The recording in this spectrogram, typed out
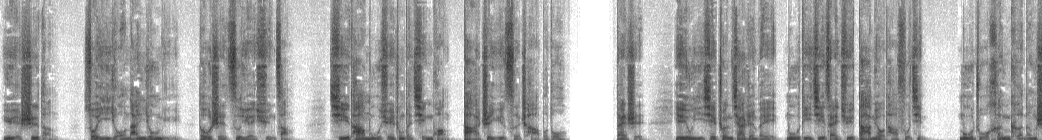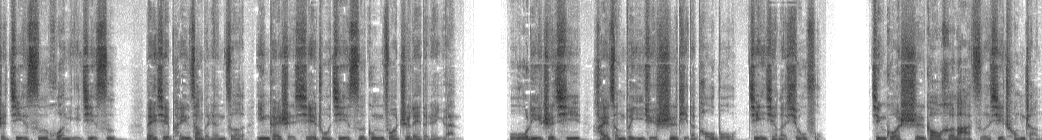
乐师等，所以有男有女，都是自愿殉葬。其他墓穴中的情况大致与此差不多，但是。也有一些专家认为，墓地即在距大庙塔附近，墓主很可能是祭司或女祭司，那些陪葬的人则应该是协助祭司工作之类的人员。武力之妻还曾对一具尸体的头部进行了修复，经过石膏和蜡仔细重整，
